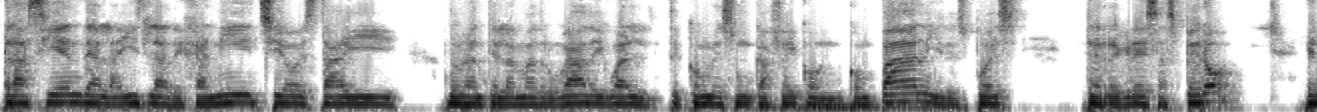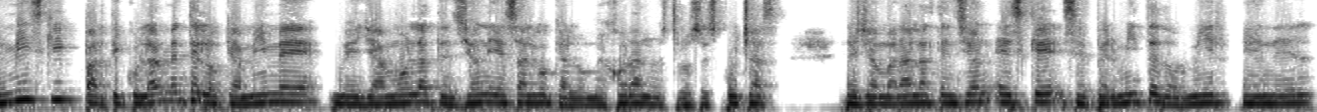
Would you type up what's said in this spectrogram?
trasciende a la isla de Janitzio, está ahí durante la madrugada, igual te comes un café con, con pan y después te regresas. Pero en Miski, particularmente lo que a mí me, me llamó la atención y es algo que a lo mejor a nuestros escuchas les llamará la atención, es que se permite dormir en el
